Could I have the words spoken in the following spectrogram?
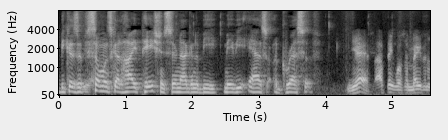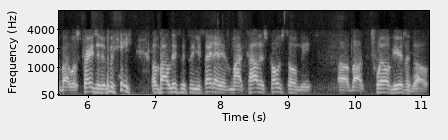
because if yeah. someone's got high patience, they're not going to be maybe as aggressive. Yes, I think what's amazing about what's crazy to me about listening to you say that is my college coach told me uh, about 12 years ago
